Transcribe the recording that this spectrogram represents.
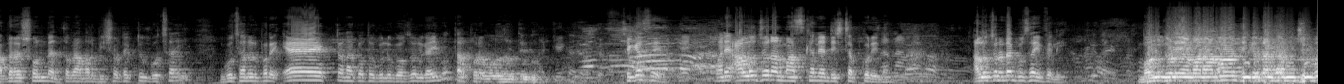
আপনারা শুনবেন তবে আমার বিষয়টা একটু গোছাই। গোছানোর পরে একটা না কতগুলো গজল গাইবো তারপরে মনোযোগ দেব ঠিক আছে? মানে আলোচনার মাঝখানে ডিস্টার্ব করি না। আলোচনাটা গুছাই ফেলি। বন্ধুরে আমার আমার দিকে তাকান যুব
